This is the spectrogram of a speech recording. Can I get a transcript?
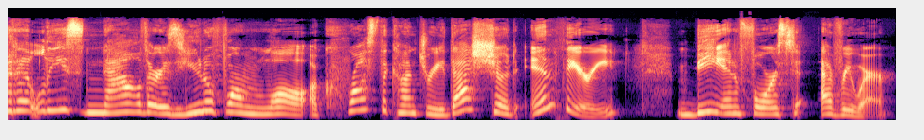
but at least now there is uniform law across the country that should, in theory, be enforced everywhere.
